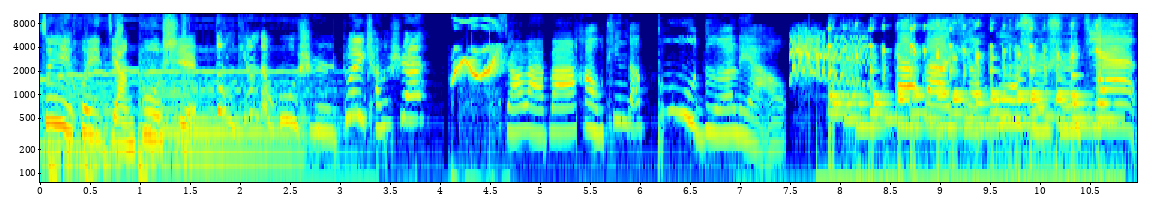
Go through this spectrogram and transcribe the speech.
最会讲故事，动听的故事堆成山。小喇叭好听的不得了。爸爸讲故事时间。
